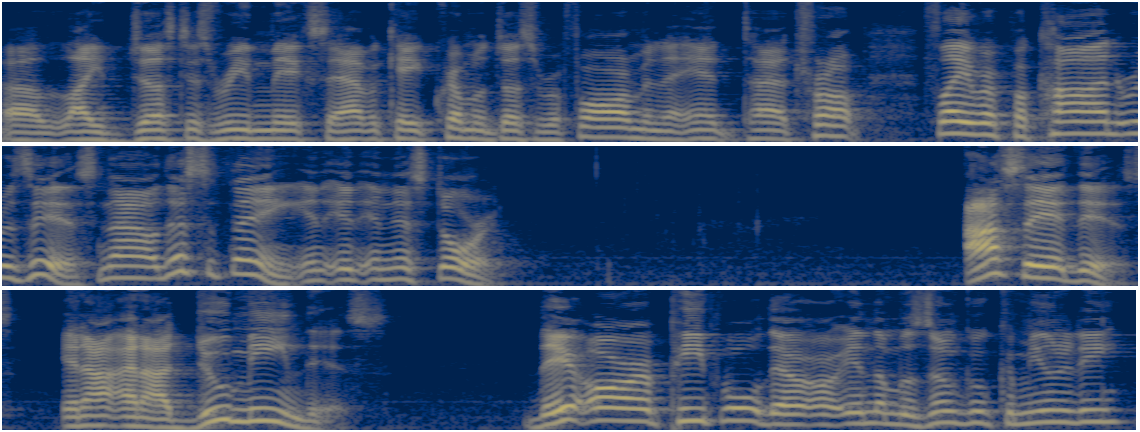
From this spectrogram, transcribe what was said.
uh, like Justice Remix to advocate criminal justice reform and the anti Trump flavor pecan resist. Now, this is the thing in, in, in, this story. I said this, and I, and I do mean this. There are people that are in the Mzungu community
